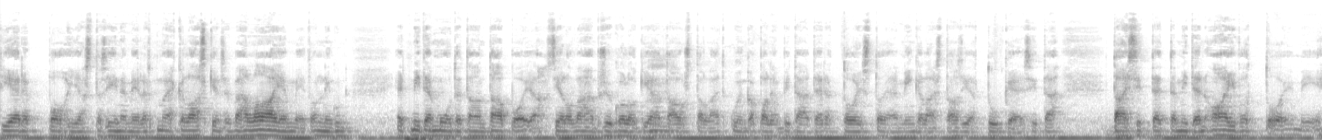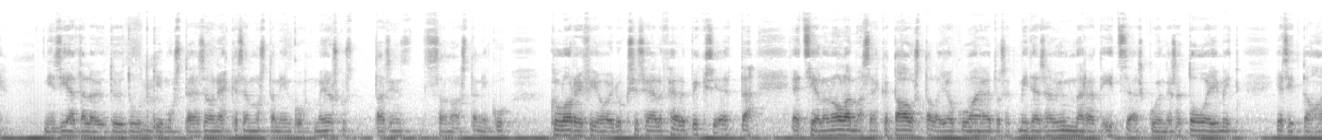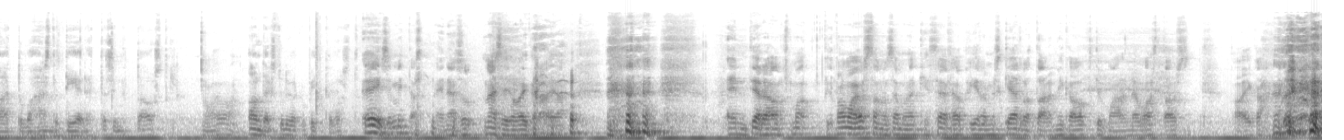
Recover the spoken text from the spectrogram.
tiedepohjasta siinä mielessä, että mä ehkä lasken sen vähän laajemmin, että on niin kuin, että miten muutetaan tapoja. Siellä on vähän psykologiaa mm. taustalla, että kuinka paljon pitää tehdä toistoja ja minkälaiset asiat tukee sitä. Tai sitten, että miten aivot toimii. Niin sieltä löytyy tutkimusta ja se on ehkä semmoista, niin kuin, mä joskus taisin sanoa sitä niin kuin glorifioiduksi self-helpiksi, että, että siellä on olemassa ehkä taustalla joku ajatus, että miten sä ymmärrät itseäsi, kuinka sä toimit, ja sitten on haettu vähän sitä tiedettä sinne taustalle. Aivan. Anteeksi, tuli aika pitkä vasta. Ei se mitään, ei näin se ei ole oikea ajan. en tiedä, onko mä, varmaan jossain on semmoinen self-help-kirja, missä kerrotaan, mikä on optimaalinen vastaus aika.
